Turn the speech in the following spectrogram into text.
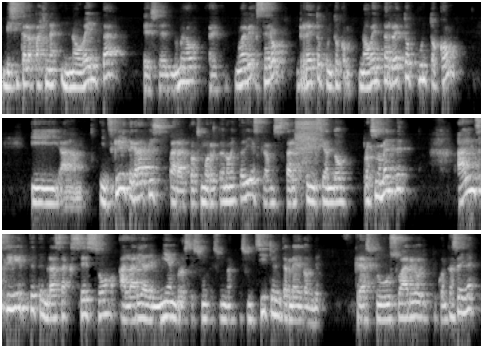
Visita la página 90, es el número 90reto.com, 90reto.com y um, inscríbete gratis para el próximo reto de 90 días que vamos a estar iniciando próximamente. Al inscribirte tendrás acceso al área de miembros, es un, es, es un sitio en internet donde creas tu usuario y tu contraseña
